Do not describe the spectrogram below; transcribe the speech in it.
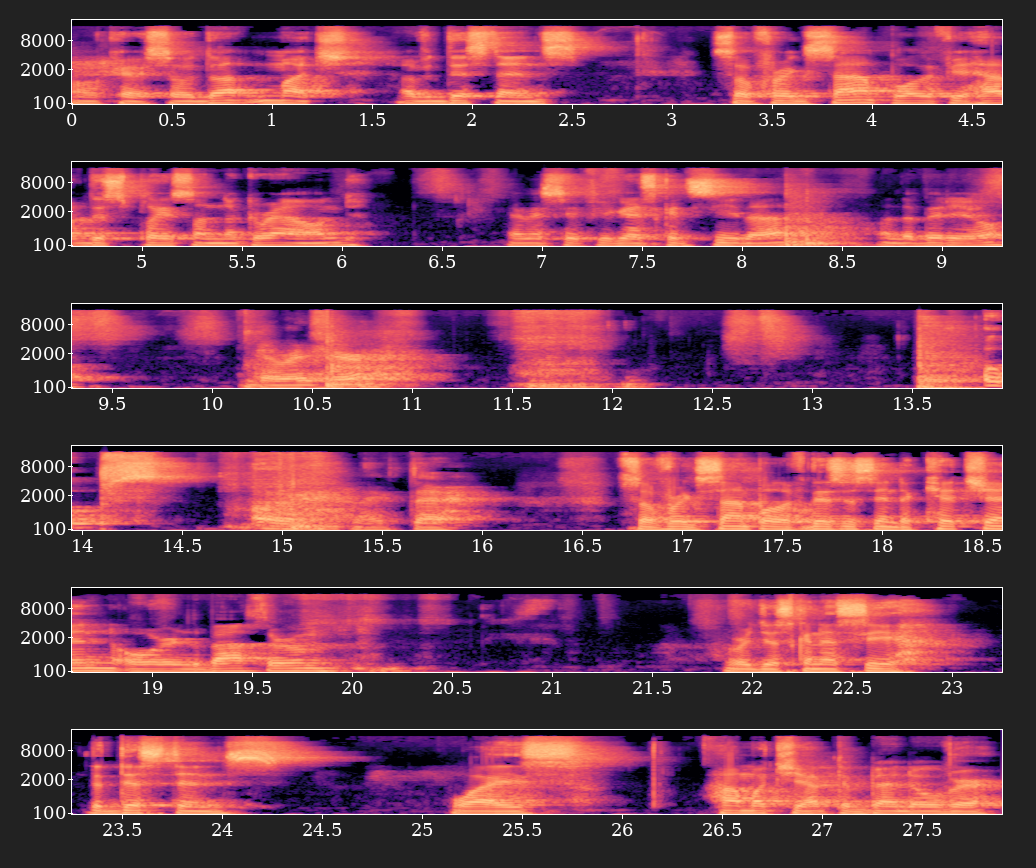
Okay, so that much of a distance. So for example, if you have this place on the ground, let me see if you guys can see that on the video. Okay, right here. Oops, oh, right there. So for example, if this is in the kitchen or in the bathroom, we're just gonna see the distance wise, how much you have to bend over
